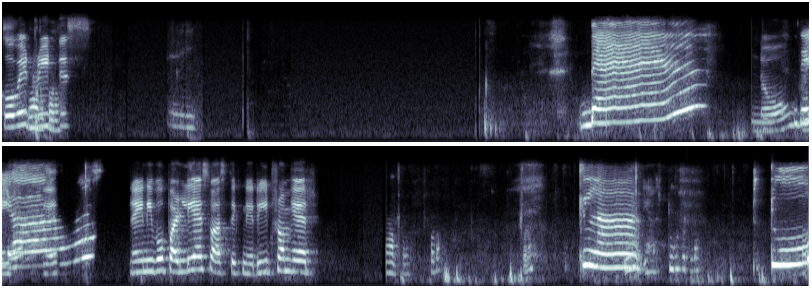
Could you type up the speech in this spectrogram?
COVID yeah, read this. नहीं नहीं वो पढ़ लिया है स्वास्तिक ने। Read from here to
